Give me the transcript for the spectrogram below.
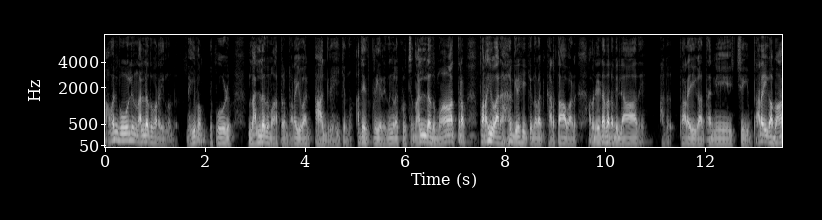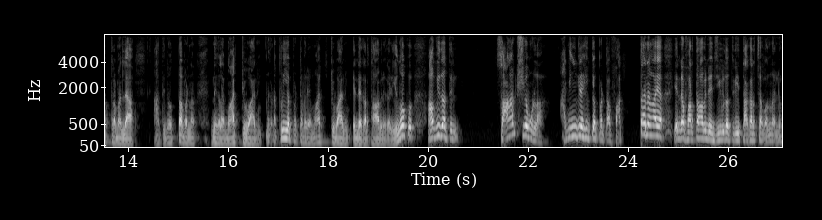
അവൻ പോലും നല്ലത് പറയുന്നുണ്ട്. ദൈവം എപ്പോഴും നല്ലത് മാത്രം പറയുവാൻ ആഗ്രഹിക്കുന്നു. അതേ പ്രിയരെ നിങ്ങളെക്കുറിച്ച് നല്ലത് മാത്രം പറയുവാൻ ആഗ്രഹിക്കുന്നവൻ കർത്താവാണ്. അവൻ ഇടതടവില്ലാതെ അത് പറയുക തന്നെ ചെയ്യും. പറയുക മാത്രമല്ല അതിനൊത്തവണ്ണം നിങ്ങളെ മാറ്റുവാനും നിങ്ങളുടെ പ്രിയപ്പെട്ടവരെ മാറ്റുവാനും എന്റെ കർത്താവിന് കഴിയും. നോക്കൂ അവിധത്തിൽ സാക്ഷ്യമുള്ള അനുഗ്രഹിക്കപ്പെട്ട ഭക്തനായ എന്റെ ഭർത്താവിന്റെ ജീവിതത്തിൽ ഈ തകർച്ച വന്നല്ലോ.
